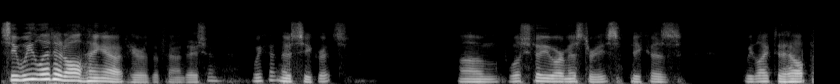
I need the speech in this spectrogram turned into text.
See, we let it all hang out here at the foundation. We got no secrets. Um, we'll show you our mysteries because we like to help,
